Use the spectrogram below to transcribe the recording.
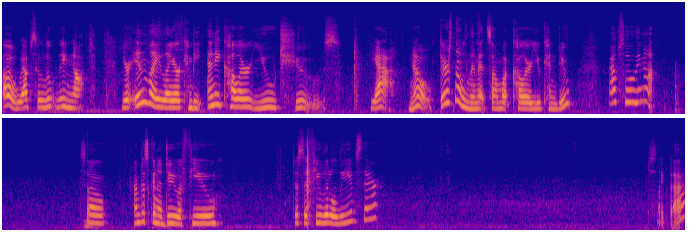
Oh, absolutely not. Your inlay layer can be any color you choose. Yeah, no, there's no limits on what color you can do. Absolutely not. So I'm just going to do a few, just a few little leaves there. Just like that.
